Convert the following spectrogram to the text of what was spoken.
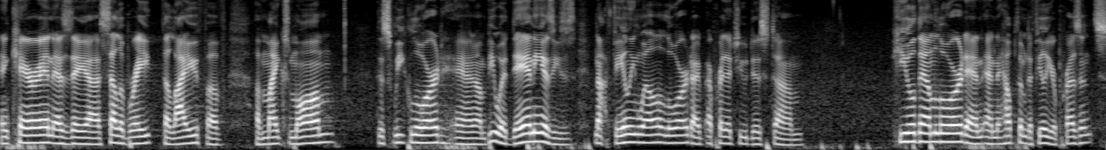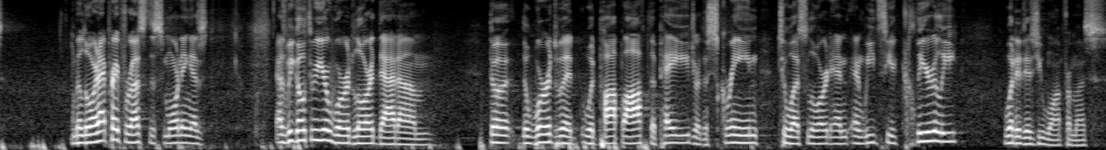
and Karen as they uh, celebrate the life of, of Mike's mom this week, Lord, and um, be with Danny as he's not feeling well, Lord. I, I pray that you just um, heal them, Lord, and, and help them to feel your presence. But Lord, I pray for us this morning as as we go through your word, Lord, that um, the the words would, would pop off the page or the screen to us, Lord, and, and we'd see clearly what it is you want from us.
